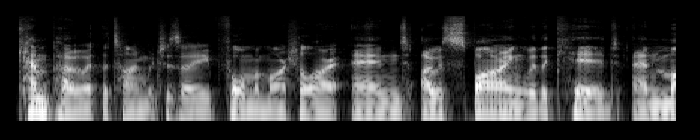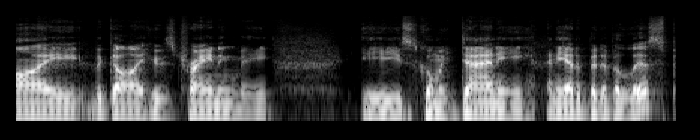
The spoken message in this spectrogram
kempo at the time, which is a form of martial art, and I was sparring with a kid, and my the guy who's training me, he used to call me Danny, and he had a bit of a lisp,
